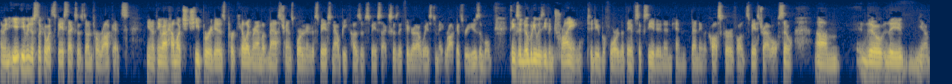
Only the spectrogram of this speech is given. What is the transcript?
I mean, e even just look at what SpaceX has done for rockets. You know, think about how much cheaper it is per kilogram of mass transported into space now because of SpaceX, because they figured out ways to make rockets reusable. Things that nobody was even trying to do before that they have succeeded in, in bending the cost curve on space travel. So, um, the the you know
